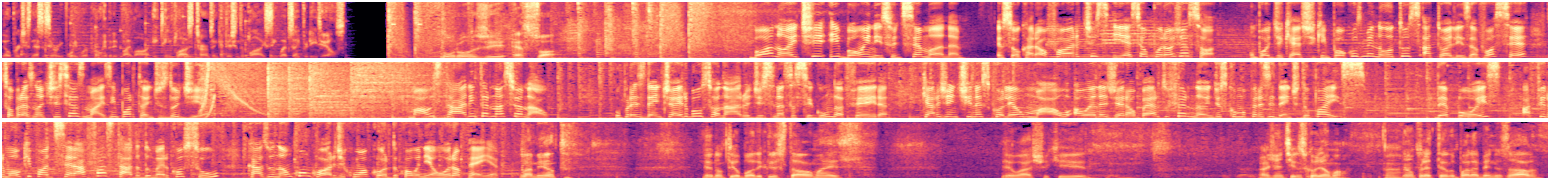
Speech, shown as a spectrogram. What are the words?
No purchase necessary. Void where prohibited by law. 18 plus terms and conditions apply. See website for details. Por hoje é só. Boa noite e bom início de semana. Eu sou Carol Fortes e esse é o Por Hoje é Só. Um podcast que em poucos minutos atualiza você sobre as notícias mais importantes do dia. Mal-estar internacional. O presidente Jair Bolsonaro disse nesta segunda-feira que a Argentina escolheu mal ao eleger Alberto Fernandes como presidente do país. Depois, afirmou que pode ser afastada do Mercosul caso não concorde com o acordo com a União Europeia. Lamento. Eu não tenho bola de cristal, mas eu acho que a Argentina escolheu mal. tá? Não pretendo parabenizá-lo.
